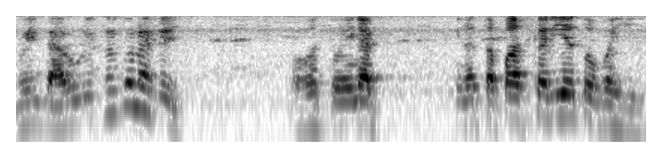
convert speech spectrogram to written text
ભાઈ દારૂ લીધો હતો ને જઈ. હવે તો એના એને તપાસ કરીએ તો પછી.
